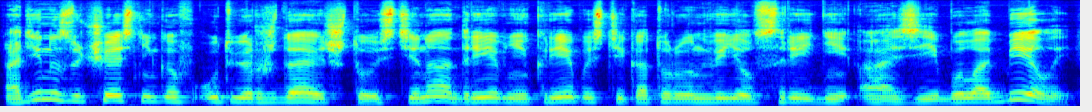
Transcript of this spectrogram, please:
Один из участников утверждает, что стена древней крепости, которую он видел в Средней Азии, была белой.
